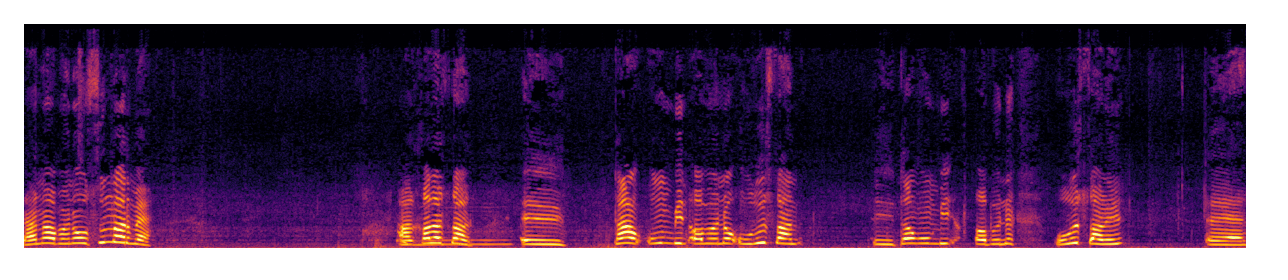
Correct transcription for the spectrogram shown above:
Rana abone olsunlar mı? Arkadaşlar eee tam 10.000 abone olursan eee, tam 10.000 abone olursanız eee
